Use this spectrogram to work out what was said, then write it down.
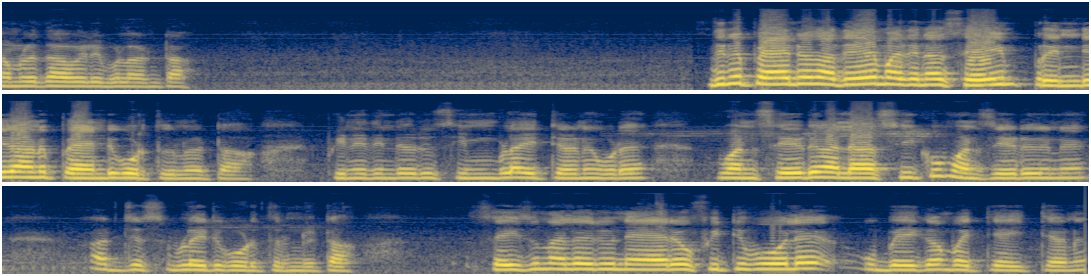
നമ്മളിത് അവൈലബിൾ ആണ് കേട്ടോ ഇതിന്റെ പാന്റ് ഒന്ന് അതേമാതിരി തന്നെ സെയിം പ്രിന്റിലാണ് പാന്റ് കൊടുത്തിരുന്നത് കേട്ടോ പിന്നെ ഇതിന്റെ ഒരു സിമ്പിൾ ആയിട്ടാണ് ഇവിടെ വൺ സൈഡ് അലാസ്റ്റിക്കും വൺ സൈഡ് ഇങ്ങനെ അഡ്ജസ്റ്റബിൾ ആയിട്ട് കൊടുത്തിട്ടുണ്ട് കേട്ടോ സൈസ് നല്ലൊരു നേരോ ഫിറ്റ് പോലെ ഉപയോഗിക്കാൻ പറ്റിയ ഐറ്റാണ്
